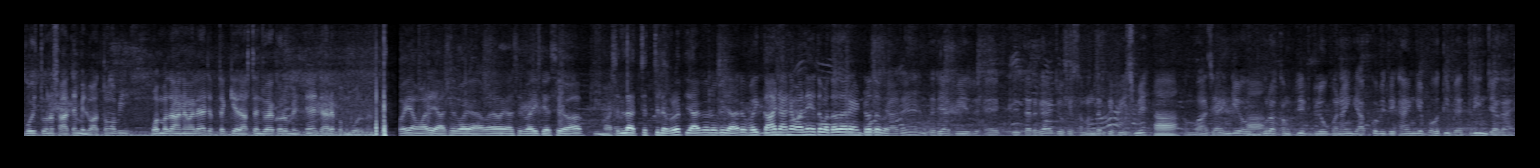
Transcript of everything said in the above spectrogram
वो दोनों साथ हैं मिलवाता हूँ अभी। बहुत मज़ा आने वाला है, जब तक कि रास्ता इन्जॉय करो, मिलते हैं, जा रहे हैं पम्बोर में। भाई हमारे यासिर भाई आ गए। यासिर भाई कैसे हो आप? माशाल्लाह अच्छे अच्छे लग रहे हो तैयार हो के जा रहे हो। भाई कहाँ जाने वाले हैं? तो बता जा रहे इंट्रो तो। जा रहे हैं दरिया पीर की दरगाह जो कि समंदर के बीच में। हाँ। हम वहाँ जाएँगे और हाँ। पूरा कंप्लीट ब्लॉग बनाएँगे आपको भी दिखाएँगे। बहुत ही बेहतरीन जगह है।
